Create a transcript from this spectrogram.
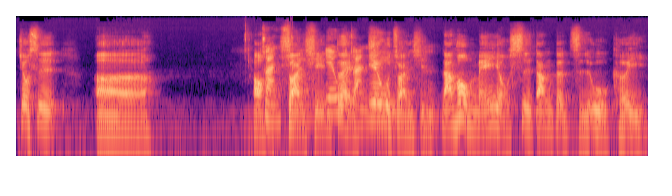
就是呃。哦，转型转型，对业务转型，然后没有适当的职务可以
